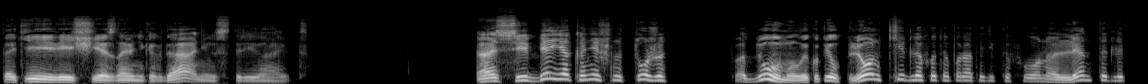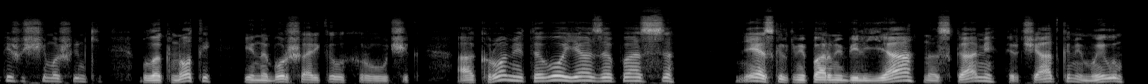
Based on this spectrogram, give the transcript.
Такие вещи, я знаю, никогда не устаревают. О себе я, конечно, тоже подумал и купил пленки для фотоаппарата и диктофона, ленты для пишущей машинки, блокноты и набор шариковых ручек. А кроме того, я запасся несколькими парами белья, носками, перчатками, мылом,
